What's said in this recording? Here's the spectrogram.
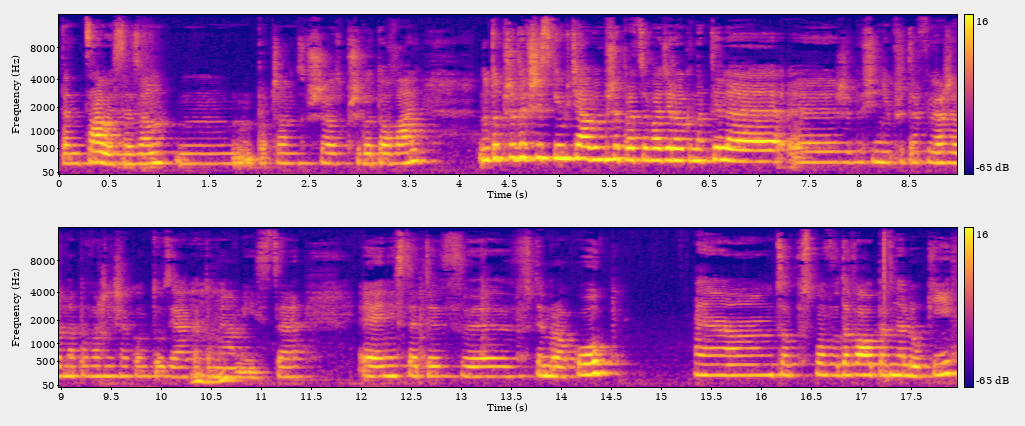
ten cały sezon, mm, począwszy od przygotowań, no to przede wszystkim chciałabym przepracować rok na tyle, e, żeby się nie przytrafiła żadna poważniejsza kontuzja, jaka to mhm. miała miejsce e, niestety w, w tym roku, co spowodowało pewne luki.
